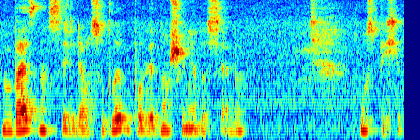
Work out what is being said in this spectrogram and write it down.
Без насилля, особливо по відношенню до себе. Успіхів!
